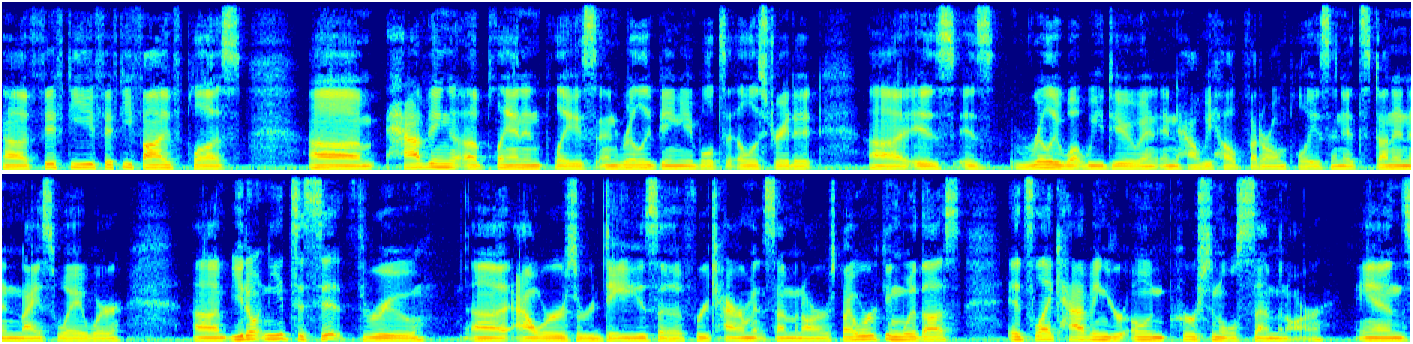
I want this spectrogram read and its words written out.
uh, 50, 55 plus um, having a plan in place and really being able to illustrate it uh, is is really what we do and, and, how we help federal employees. And it's done in a nice way where um, you don't need to sit through uh, hours or days of retirement seminars. By working with us, it's like having your own personal seminar. And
